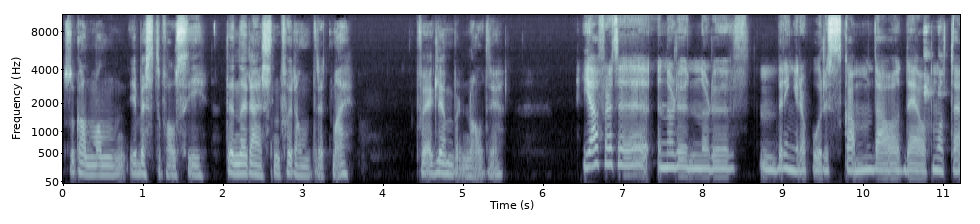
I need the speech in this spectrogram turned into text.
så kan man i beste fall si denne reisen forandret meg, for jeg glemmer den aldri. Ja, for det, eh, når, du, når, du, bringer opp ordet skam, da, og det å på en måte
